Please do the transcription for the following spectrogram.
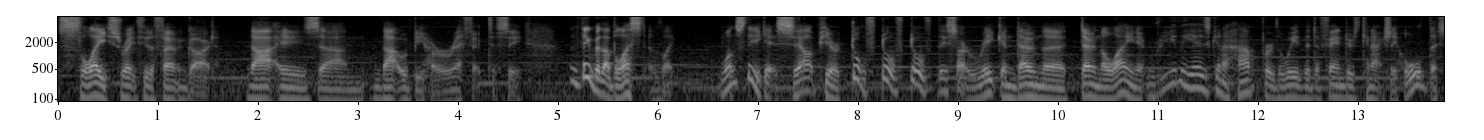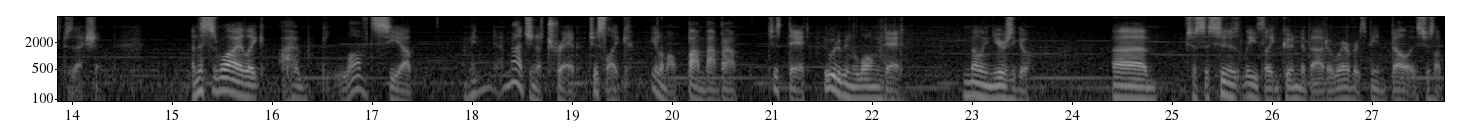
slice right through the fountain guard. That is, um, that would be horrific to see. The thing about that ballista is like, once they get set up here, doof, doof, doof, they start raking down the down the line. It really is going to hamper the way the defenders can actually hold this position. And this is why, like, I'd love to see a... I mean, imagine a Treb, just like, Elamon, bam, bam, bam, just dead. He would have been long dead, a million years ago. Um, just as soon as it leaves, like, Gundabad or wherever it's being built, it's just like,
